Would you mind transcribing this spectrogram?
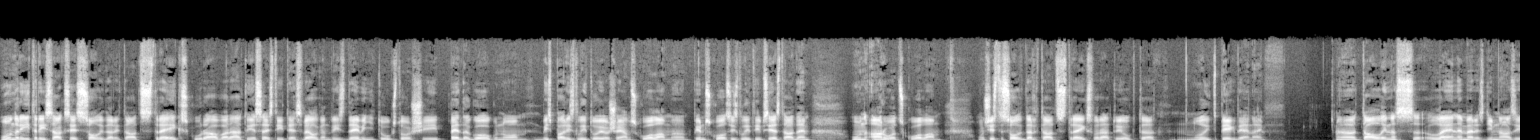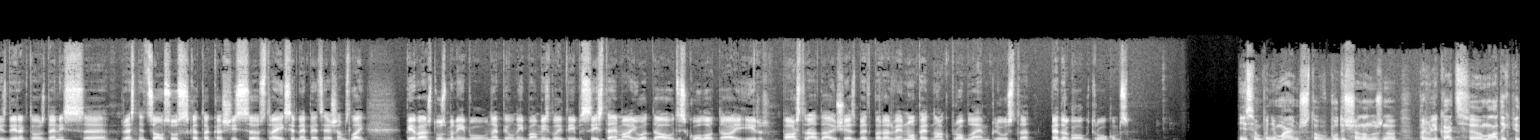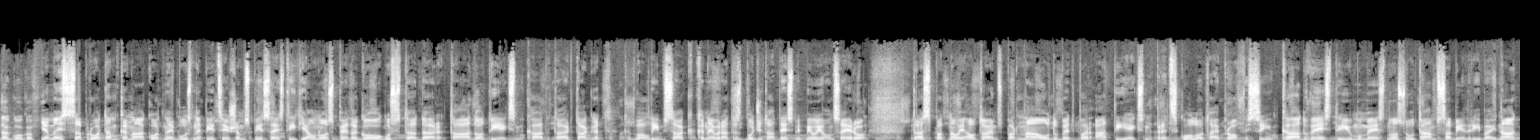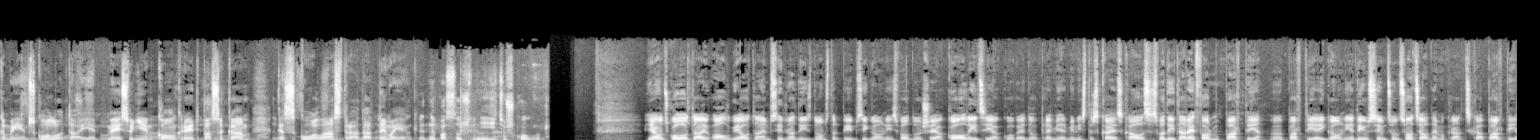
Un rīt arī sāksies solidaritātes streiks, kurā varētu iesaistīties vēl gandrīz 9000 pedagoģu no vispār izglītojošajām skolām, pirmskolas izglītības iestādēm un arodskolām. Un šis solidaritātes streiks varētu ilgt nu, līdz piekdienai. Tallinas Lēnemeres gimnāzijas direktors Denis Presņecovs uzskata, ka šis streiks ir nepieciešams, lai pievērstu uzmanību nepilnībām izglītības sistēmā, jo daudzi skolotāji ir pārstrādājušies, bet par arvien nopietnāku problēmu kļūst pedagoģu trūkums. Если мы понимаем, что в будущем нам нужно привлекать э, молодых педагогов. Ja mēs saprotam, ka nākotnē būs nepieciešams piesaistīt jaunos pedagogus, tad ar tādu attieksmi, kāda tā ir tagad, kad valdība saka, ka nevar atrast budžetā 10 miljonus eiro, tas pat nav jautājums par naudu, bet par attieksmi pret skolotāju profesiju. Kādu vēstījumu mēs nosūtām sabiedrībai nākamajiem skolotājiem? Mēs viņiem konkrēti pasakām, ka skolā strādāt nevajag. Jā, un skolotāju algu jautājums ir radījis domstarpības Igaunijas valdošajā koalīcijā, ko veido premjerministrs Kajas Kalasas vadītā reformu partija, eh, partija Igaunija 200 un Sociāldemokrātiskā partija.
